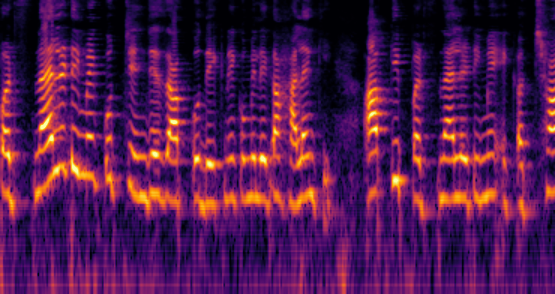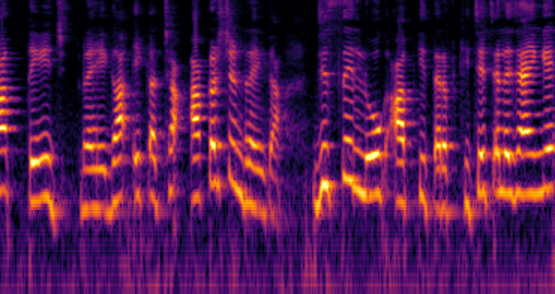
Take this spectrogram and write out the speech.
पर्सनैलिटी में कुछ चेंजेस आपको देखने को मिलेगा। हालाँकि आपकी पर्सनैलिटी में एक अच्छा तेज रहेगा, एक अच्छा आकर्षण रहेगा, जिससे लोग आपकी तरफ़ खींचे चले जाएँगे।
